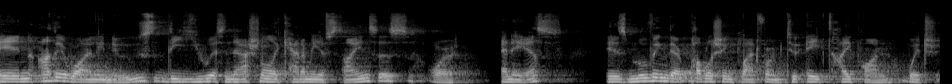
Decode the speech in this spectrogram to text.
In other Wiley news, the US National Academy of Sciences, or NAS, is moving their publishing platform to Atypon, which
